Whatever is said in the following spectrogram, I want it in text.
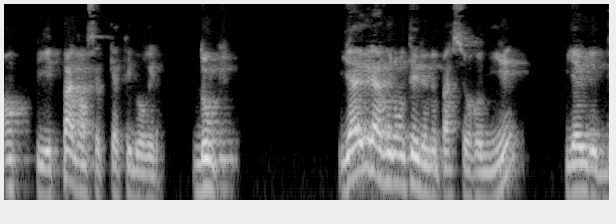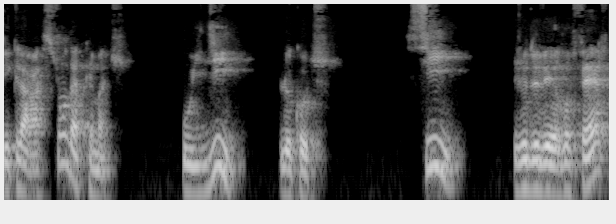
en- il est pas dans cette catégorie. Donc, il y a eu la volonté de ne pas se renier. Il y a eu les déclarations d'après-match où il dit, le coach, si je devais refaire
